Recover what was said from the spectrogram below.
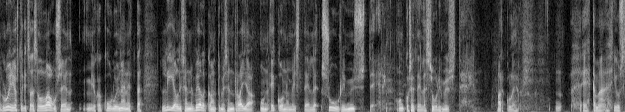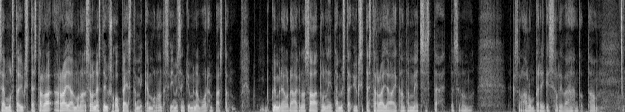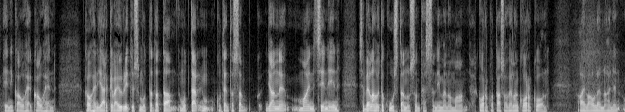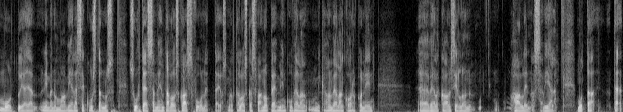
Luin jostakin sellaisen lauseen, joka kuului näin, että liiallisen velkaantumisen raja on ekonomisteille suuri mysteeri. Onko se teille suuri mysteeri? Markku Lehmus. Ehkä mä just semmoista yksittäistä ra- rajaa, ollaan, se on näistä yksi opeista, mikä me ollaan tässä viimeisen kymmenen vuoden päästä, kymmenen vuoden aikana saatu, niin tämmöistä yksittäistä rajaa ei kanta metsästä, että se on, se on alun perinkin se oli vähän, tota, ei niin kauhean, kauhean, kauhean järkevä yritys, mutta, tota, mutta kuten tuossa Janne mainitsi, niin se velanhoitokustannus on tässä nimenomaan korkotaso, velan korko on aivan olennainen muuttuja ja nimenomaan vielä se kustannus suhteessa meidän talouskasvuun, että jos meillä talous kasvaa nopeammin kuin velan, mikä on velan korko, niin velka on silloin hallinnassa vielä. Mutta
